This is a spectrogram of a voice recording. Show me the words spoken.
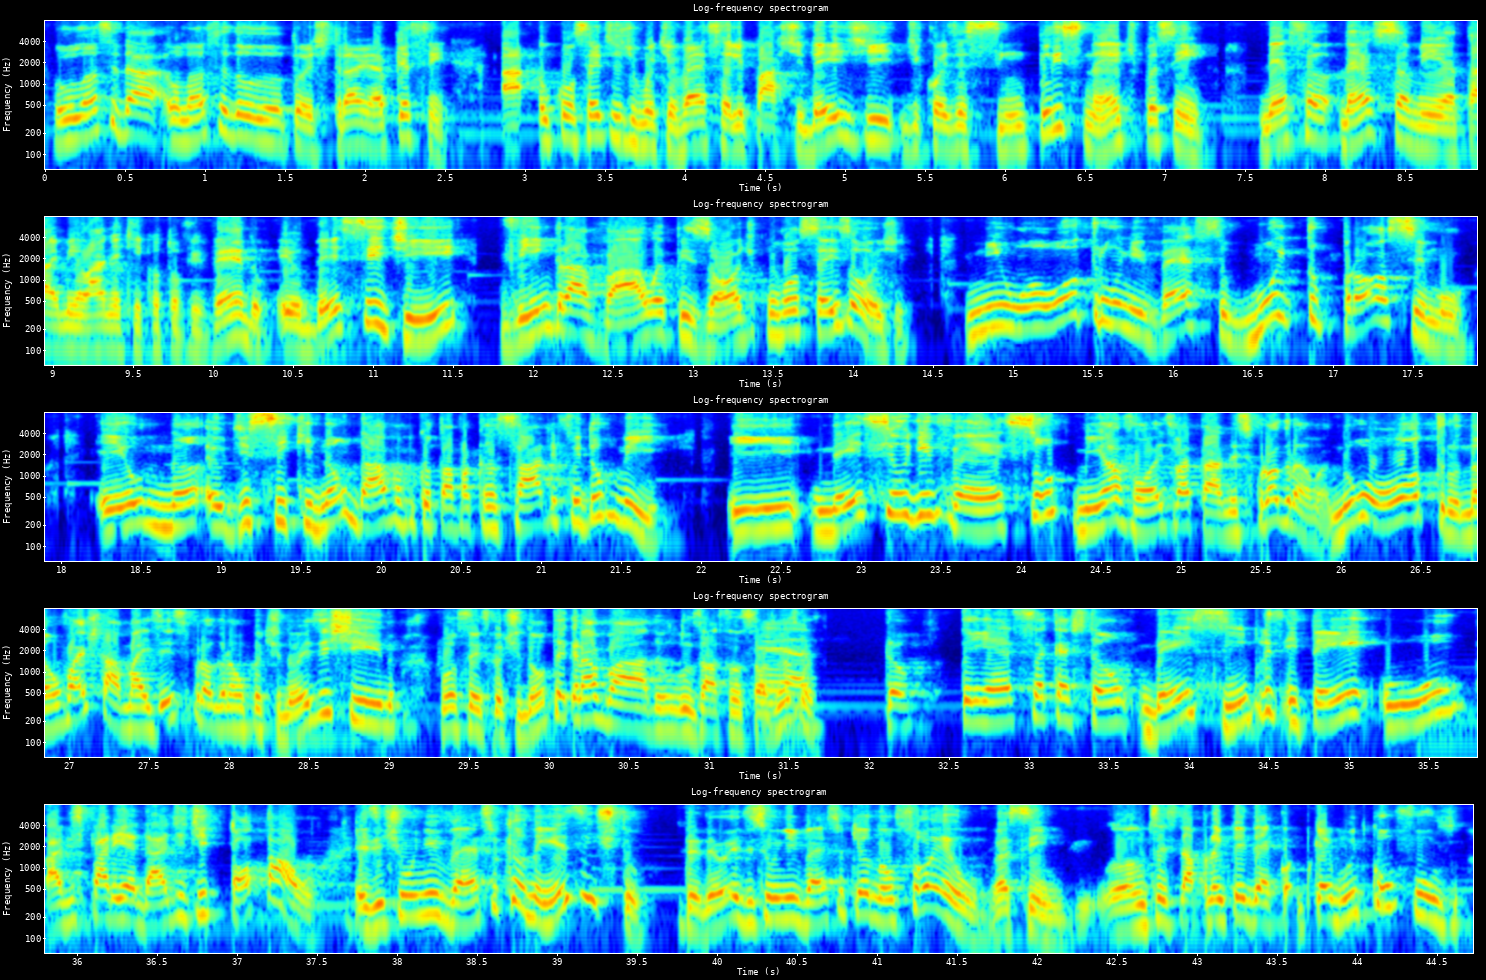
O lance, da, o lance do Doutor Estranho é porque, assim, a- o conceito de multiverso, ele parte desde de coisas simples, né? Tipo assim, nessa, nessa minha timeline aqui que eu tô vivendo, eu decidi vir gravar o episódio com vocês hoje. Em um outro universo muito próximo, eu não, eu disse que não dava porque eu tava cansado e fui dormir. E nesse universo, minha voz vai estar nesse programa. No outro, não vai estar, mas esse programa continua existindo, vocês continuam ter gravado, os assuntos são as É. Então, tem essa questão bem simples e tem o, a disparidade de total. Existe um universo que eu nem existo, entendeu? Existe um universo que eu não sou eu. Assim, eu não sei se dá pra entender, porque é muito confuso.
